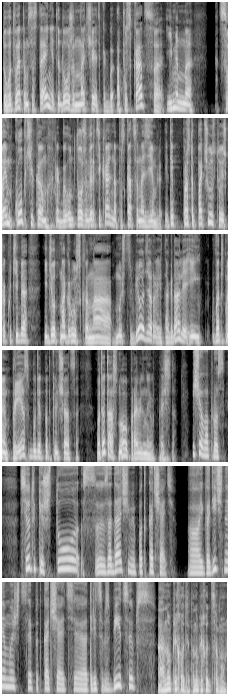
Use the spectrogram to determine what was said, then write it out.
то вот в этом состоянии ты должен начать как бы опускаться именно своим копчиком, как бы он должен вертикально опускаться на землю. И ты просто почувствуешь, как у тебя идет нагрузка на мышцы бедер и так далее, и в этот момент пресс будет подключаться. Вот это основа правильной приседа. Еще вопрос. Все-таки что с задачами подкачать? А, ягодичные мышцы, подкачать э, трицепс, бицепс. Оно приходит, оно приходит само.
